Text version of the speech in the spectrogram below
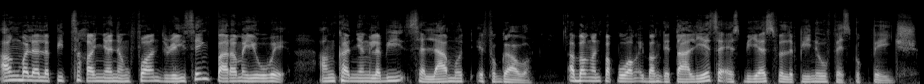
ang malalapit sa kanya ng fundraising para maiuwi ang kanyang labi sa Lamot, Ifugao. Abangan pa po ang ibang detalye sa SBS Filipino Facebook page.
